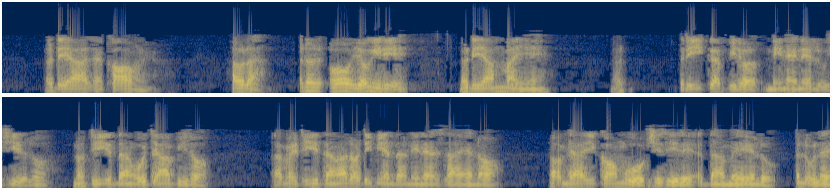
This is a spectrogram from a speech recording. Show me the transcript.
။နော်တရားကလည်းကောင်းတယ်။ဟုတ်လား။အဲ့တော့ဩယောဂီတွေနော်တရားမှတ်ရင်နော်တတိကပ်ပြီးတော့နေနိုင်တဲ့လူရှိတယ်လို့နော်ဒီအတန်ကိုကြားပြီးတော့ဒါပေမဲ့ဒီအတန်ကတော့ဒီပြင်တန်နေနဲ့စာရင်တော့နော်အများကြီးကောင်းမှုကိုဖြစ်စေတဲ့အတန်ပဲလို့အဲ့လိုလဲ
